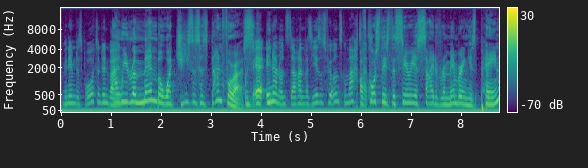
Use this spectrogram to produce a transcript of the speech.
Wir nehmen das Brot und den and Wein we remember what Jesus has done for und us. wir erinnern uns daran, was Jesus für uns gemacht Of hat. course, there's the serious side of remembering his pain.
